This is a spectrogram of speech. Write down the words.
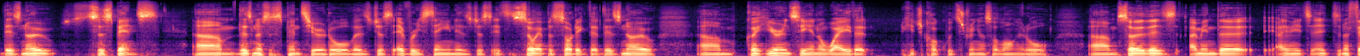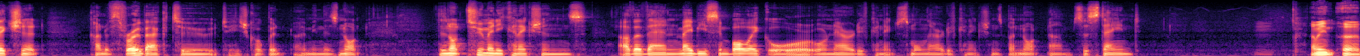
there's no suspense. Um, there's no suspense here at all. There's just every scene is just it's so episodic that there's no um, coherency in a way that Hitchcock would string us along at all. Um, so there's, I mean, the I mean it's it's an affectionate kind of throwback to to Hitchcock, but I mean there's not there's not too many connections other than maybe symbolic or or narrative connect small narrative connections, but not um, sustained. I mean, uh,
